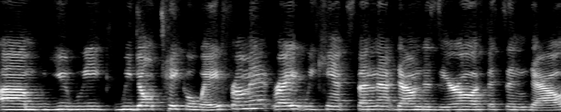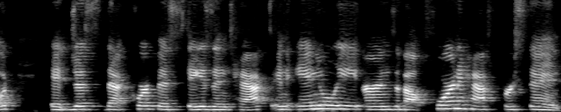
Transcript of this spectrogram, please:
um, you, we, we don't take away from it, right? We can't spend that down to zero if it's endowed. It just, that corpus stays intact and annually earns about 4.5%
